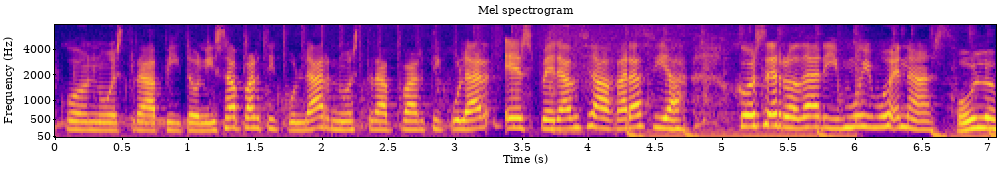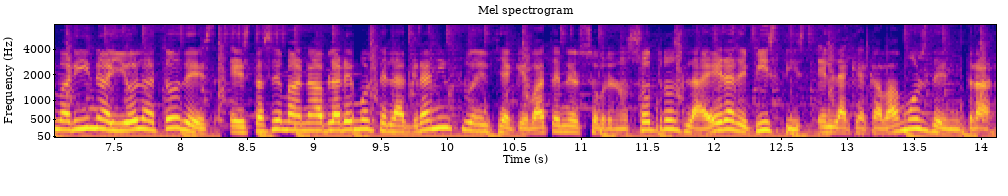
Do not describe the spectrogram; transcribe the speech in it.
con nuestra pitonisa particular, nuestra particular Esperanza Gracia. José Rodari, muy buenas. Hola Marina y hola a todos. Esta semana hablaremos de la gran influencia que va a tener sobre nosotros la era de Piscis, en la que acabamos de entrar.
